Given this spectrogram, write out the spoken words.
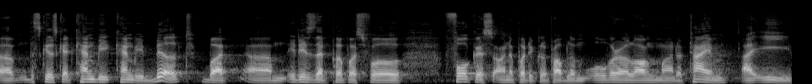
um, the skill set can be, can be built, but um, it is that purposeful focus on a particular problem over a long amount of time, i.e.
